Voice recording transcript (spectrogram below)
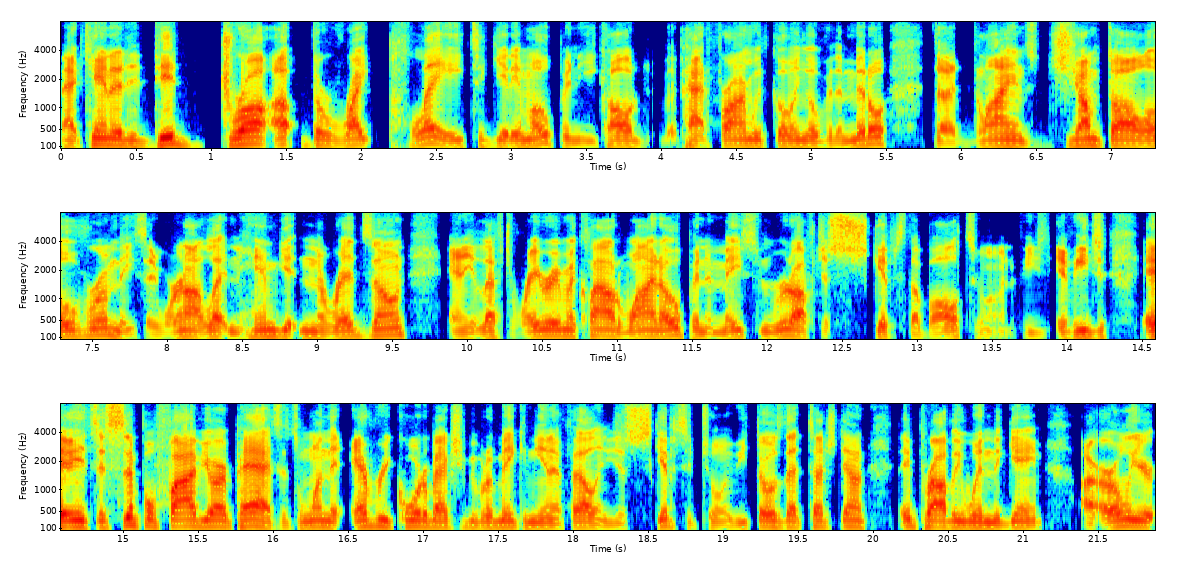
Matt Canada did draw up the right play to get him open. He called Pat Freiermuth going over the middle. The Lions jumped all over him. They said, We're not letting him get in the red zone. And he left Ray Ray McCloud wide open, and Mason Rudolph just skips the ball to him. If he, if he, just, it's a simple five yard pass. It's one that every quarterback should be able to make in the NFL, and he just skips it to him. If he throws that touchdown, they probably win the game. Uh, earlier,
